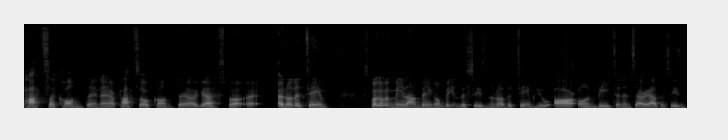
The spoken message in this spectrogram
Pazza Conte now, Pazzo Conte, I guess. But uh, another team, we spoke about Milan being unbeaten this season. Another team who are unbeaten in Serie A this season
